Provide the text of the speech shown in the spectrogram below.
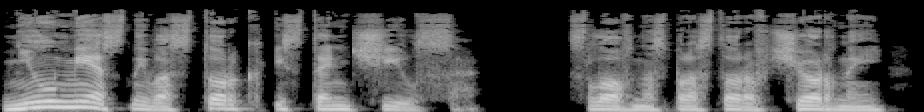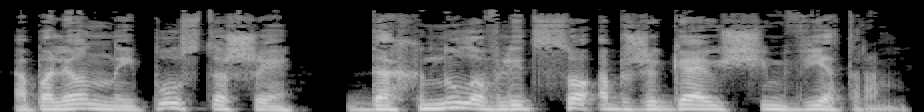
неуместный восторг истончился. Словно с просторов черной, опаленной пустоши, дохнуло в лицо обжигающим ветром.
